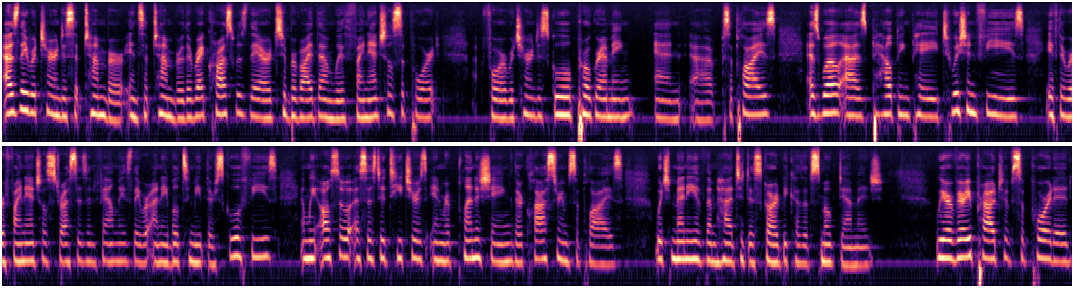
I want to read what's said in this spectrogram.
As they returned to September, in September, the Red Cross was there to provide them with financial support for return to school programming and uh, supplies, as well as helping pay tuition fees if there were financial stresses in families they were unable to meet their school fees. And we also assisted teachers in replenishing their classroom supplies, which many of them had to discard because of smoke damage. We are very proud to have supported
